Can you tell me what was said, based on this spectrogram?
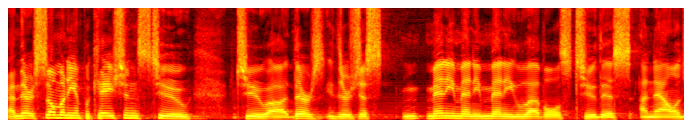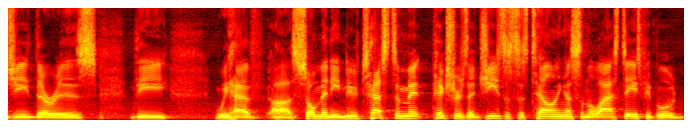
And there's so many implications to, to uh, there's, there's just many, many, many levels to this analogy. There is the we have uh, so many New Testament pictures that Jesus is telling us in the last days. People would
